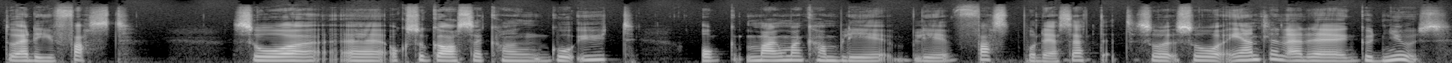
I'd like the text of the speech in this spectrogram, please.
då är det ju fast. Så eh, också gaser kan gå ut och magman kan bli, bli fast på det sättet. Så, så egentligen är det good news.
